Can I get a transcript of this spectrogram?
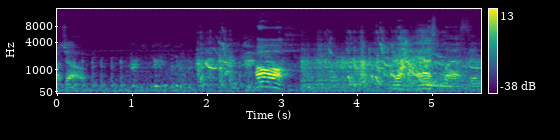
watch out. Oh! I got my ass blasted.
